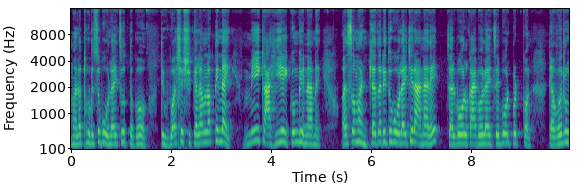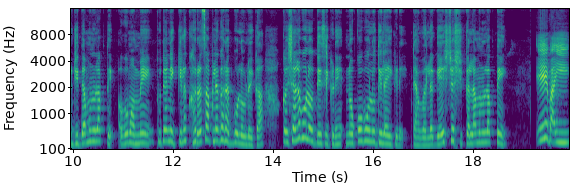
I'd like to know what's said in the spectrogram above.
मला थोडंसं बोलायचं होतं गं. तेव्हा शशिकला म्हणू लागते नाही मी काही ऐकून घेणार नाही. असं म्हटलं तरी तू बोलायची राहणार आहे. चल बोल काय बोलायचं आहे बोल पटकन. त्यावर रुजिता म्हणू लागते अगं मम्मी तू त्या निक्कीला खरंच आपल्या घरात बोलवलं आहे का? कशाला बोलवतेस इकडे? नको बोलू तिला इकडे. त्यावर लगेच शशिकला म्हणू लागते ए बाई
